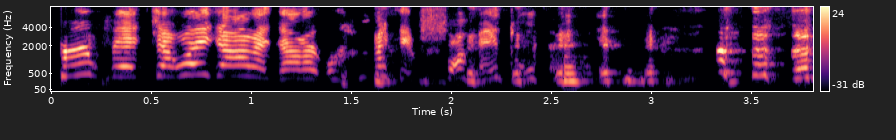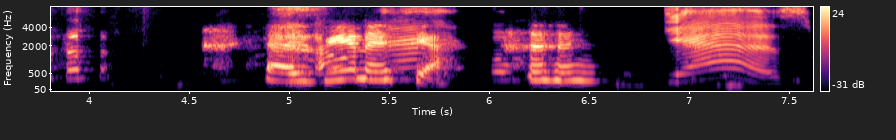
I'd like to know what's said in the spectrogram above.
Perfect. Oh my God, I got it right finally. Es Henecia. Well, Yes.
